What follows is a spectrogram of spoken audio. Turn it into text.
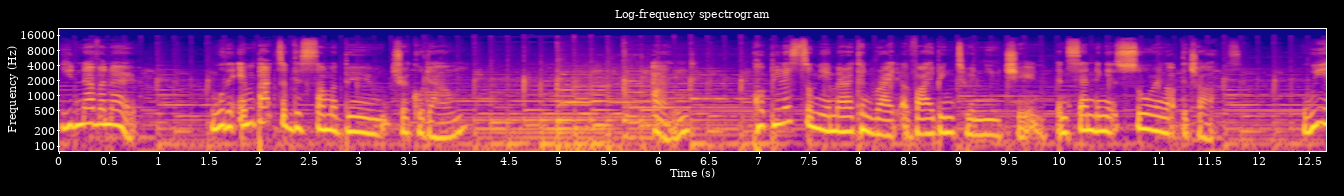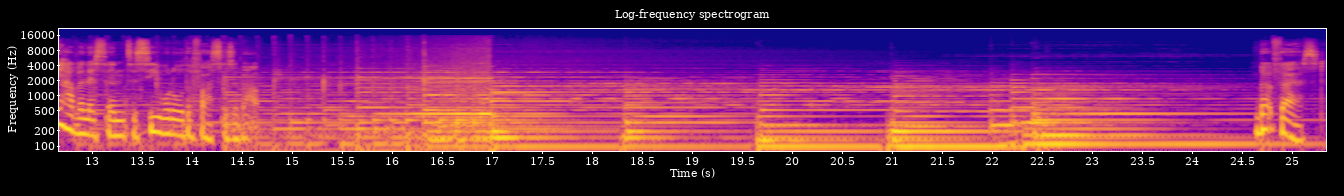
you'd never know. Will the impact of this summer boom trickle down? And populists on the American right are vibing to a new tune and sending it soaring up the charts. We have a listen to see what all the fuss is about. But first,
